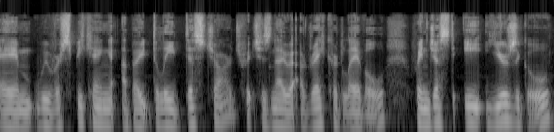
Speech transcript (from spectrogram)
Um, we were speaking about delayed discharge, which is now at a record level, when just eight years ago,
